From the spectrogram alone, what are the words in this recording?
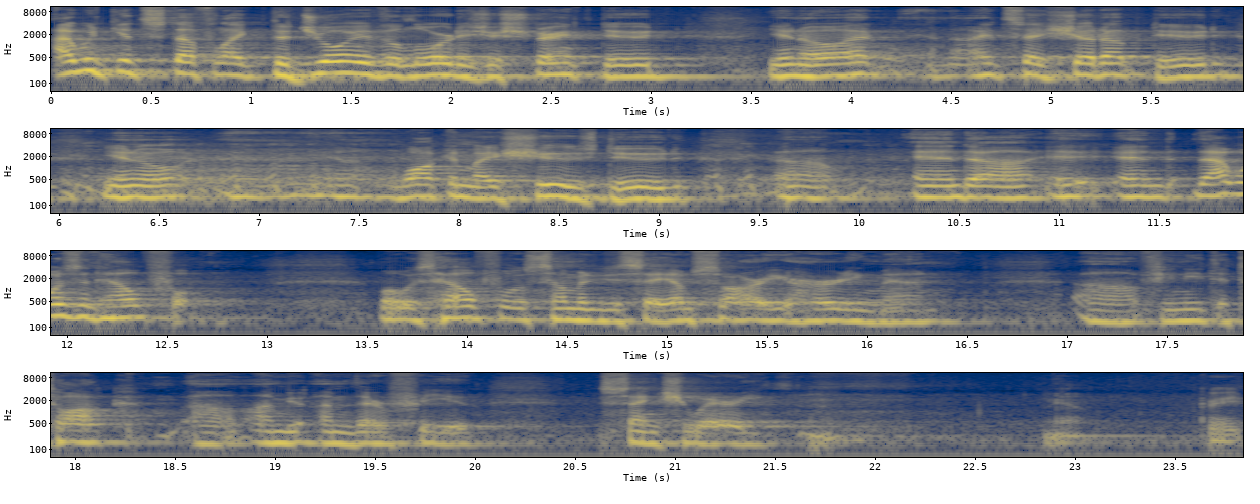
I would get stuff like, the joy of the Lord is your strength, dude. You know, I'd, and I'd say, shut up, dude. You know, you know walk in my shoes, dude. Um, and, uh, it, and that wasn't helpful. what was helpful was somebody to say, I'm sorry you're hurting, man. Uh, if you need to talk, uh, I'm, I'm there for you. Sanctuary. Yeah, great.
